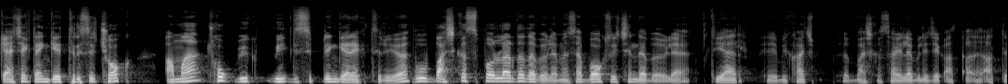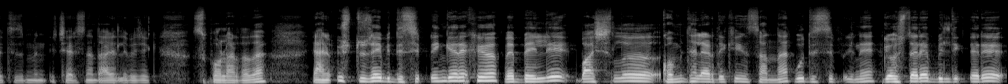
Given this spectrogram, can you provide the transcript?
Gerçekten getirisi çok ama çok büyük bir disiplin gerektiriyor. Bu başka sporlarda da böyle. Mesela boks için de böyle. Diğer e, birkaç başka sayılabilecek at- atletizmin içerisine dahil edilebilecek sporlarda da yani üst düzey bir disiplin gerekiyor ve belli başlı komitelerdeki insanlar bu disiplini gösterebildikleri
